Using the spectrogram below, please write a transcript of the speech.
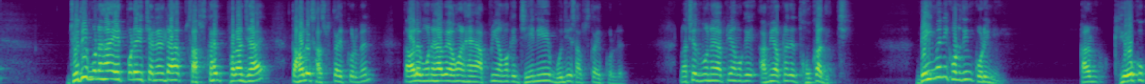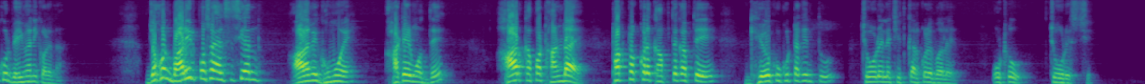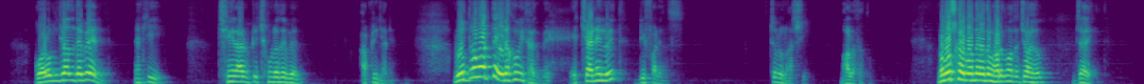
যদি মনে হয় এরপরে চ্যানেলটা সাবস্ক্রাইব করা যায়, তাহলে সাবস্ক্রাইব করবেন। তাহলে মনে হবে আমার হ্যাঁ আপনি আমাকে জেনে বুঝিয়ে সাবস্ক্রাইব করলেন। নচেত মনে হয় আপনি আমাকে, আমি আপনাদের ধোকা দিচ্ছি। বেইমানি কোনোদিন করিনি। কারণ ঘেও কুকুর বেইমানি করে না। যখন বাড়ির পোষা অ্যালসিসিয়ান আরামে ঘুমোয়, খাটের মধ্যে, হাড় কাঁপা ঠান্ডায় ঠক ঠক করে কাঁপতে কাঁপতে ঘেও কুকুরটা কিন্তু চোর এলে চিৎকার করে বলে, ওঠো, চোর এসছে। গরম জল দেবেন নাকি ছেঁড়া রুটি ছুঁড়ে দেবেন? আপনি জানেন। রুদ্রবার্তা এরকমই থাকবে। এ চ্যানেল উইথ ডিফারেন্স চলুন আসি। ভালো থাকুন। নমস্কার বন্ধু ভারত মাতা জয় হোক। জয় হিন্দ।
